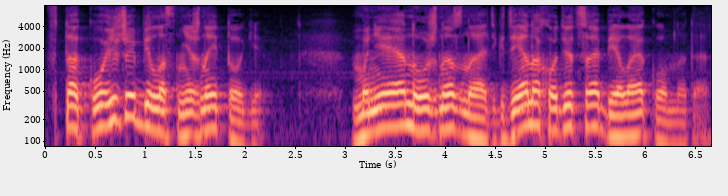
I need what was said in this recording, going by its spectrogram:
в такой же белоснежной тоге. «Мне нужно знать, где находится белая комната».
